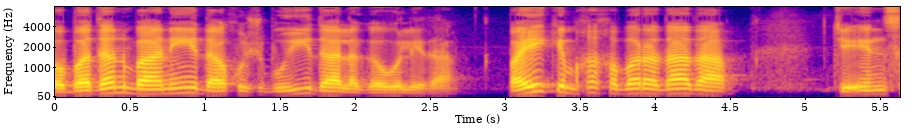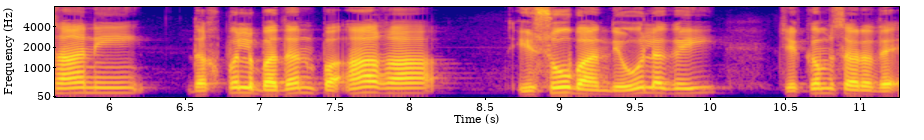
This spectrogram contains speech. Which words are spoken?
په بدن باندې د خوشبوئی دا لګولې ده پای کې مخه خبره دا ده چې انساني د خپل بدن په هغه حصو باندې ولګوي چې کوم سره د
